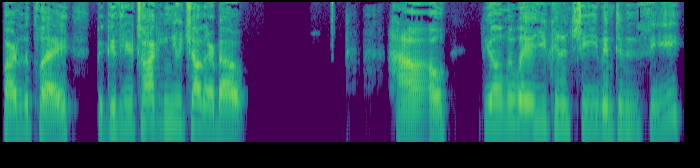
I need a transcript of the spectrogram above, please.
part of the play because you're talking to each other about how the only way you can achieve intimacy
